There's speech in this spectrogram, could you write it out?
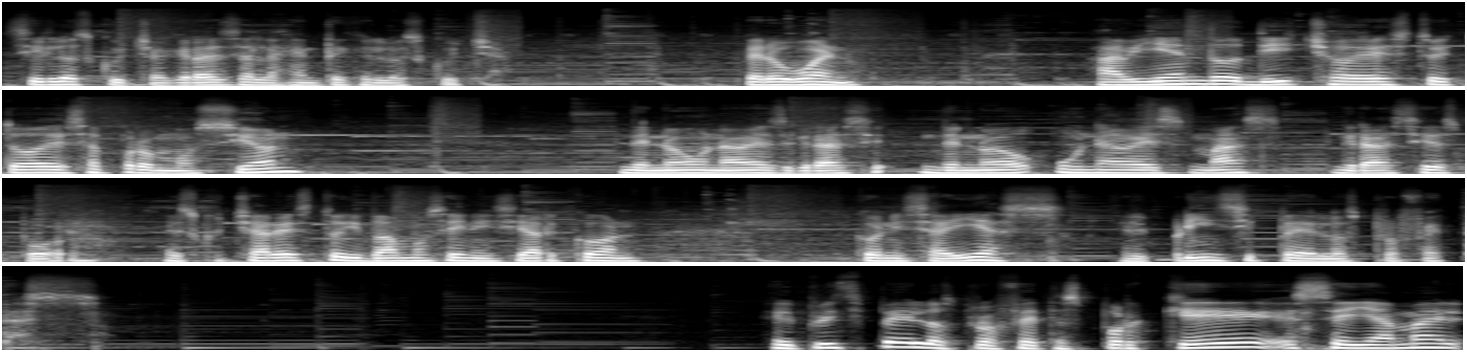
sí lo escucha, gracias a la gente que lo escucha. Pero bueno, habiendo dicho esto y toda esa promoción, de nuevo una vez gracias, de nuevo una vez más, gracias por escuchar esto y vamos a iniciar con con Isaías, el príncipe de los profetas. El príncipe de los profetas. ¿Por qué se llama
